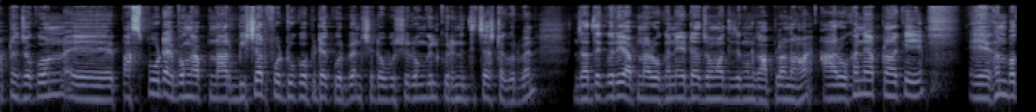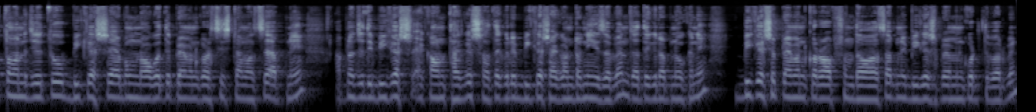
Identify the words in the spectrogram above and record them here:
আপনি যখন পাসপোর্ট এবং আপনার বিচার ফটোকপিটা করবেন, সেটা অবশ্যই রঙ্গিল করে নিতে চেষ্টা করবেন। যাতে করে আপনার ওখানে এটা জমা দিতে কোনো ঘাপলা না হয়। আর ওখানে আপনাকে এখন বর্তমানে যেহেতু বিকাশে এবং নগদে পেমেন্ট করার সিস্টেম আছে, আপনি, আপনার যদি বিকাশ অ্যাকাউন্ট থাকে, সাথে করে বিকাশ অ্যাকাউন্টটা নিয়ে যাবেন, যাতে করে আপনি ওখানে বিকাশে পেমেন্ট করার অপশন দেওয়া আছে, আপনি বিকাশে পেমেন্ট করতে পারবেন।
